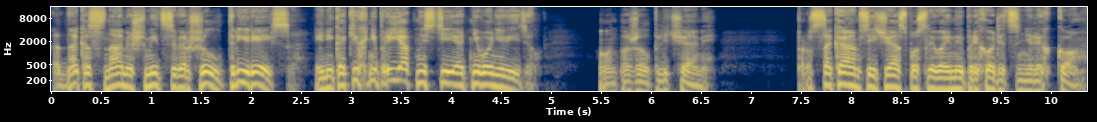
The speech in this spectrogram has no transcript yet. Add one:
Однако с нами Шмидт совершил три рейса, и никаких неприятностей я от него не видел». Он пожал плечами. «Пруссакам сейчас после войны приходится нелегко.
